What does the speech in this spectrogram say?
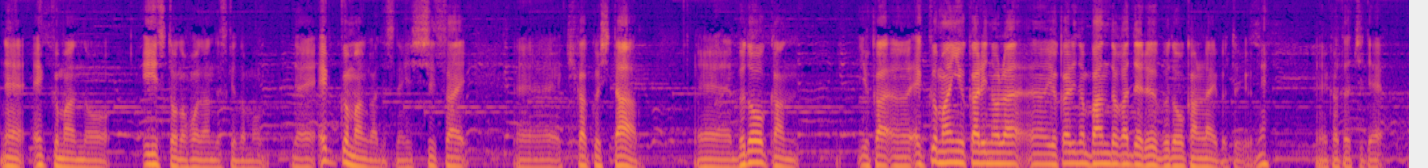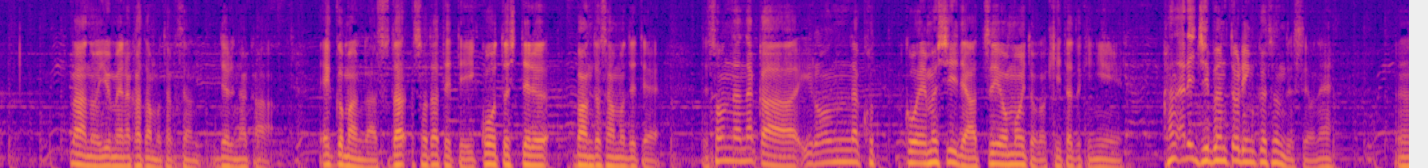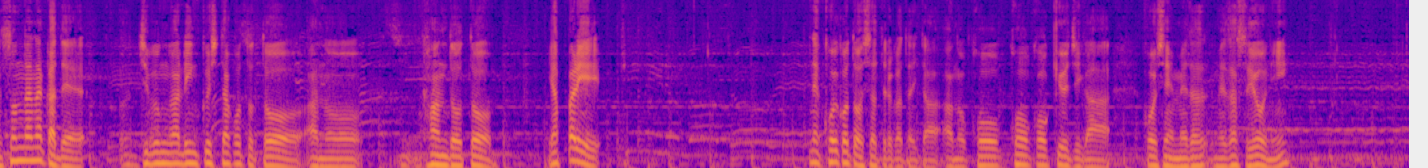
ね、エッグマンのイーストの方なんですけども、でエッグマンがですね主催、えー企画した、えー武道館ゆかエッグマンゆかりのラゆかりのバンドが出る武道館ライブというね、えー形で、まあ、あの有名な方もたくさん出る中エッグマンが育てていこうとしてるバンドさんも出てでそんな中いろんなここう MC で熱い思いとか聞いた時にかなり自分とリンクするんですよね、うん、そんな中で自分がリンクしたこととあの感動とやっぱりね、こういうことをおっしゃってる方いたあの高高校球児が甲子園目目指すように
